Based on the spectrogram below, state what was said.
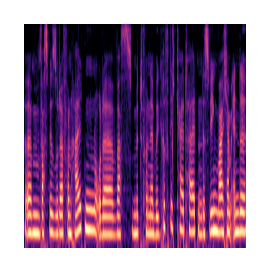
ähm, was wir so davon halten oder was mit von der Begrifflichkeit halten. Deswegen war ich am Ende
